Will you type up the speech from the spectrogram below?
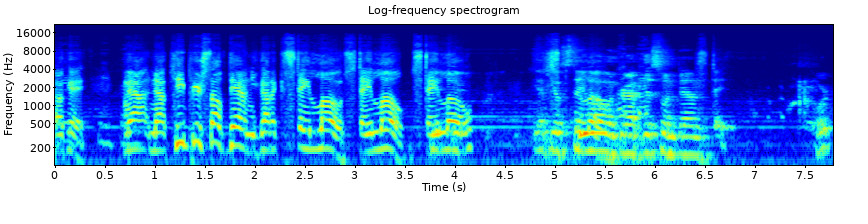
okay. Now, now keep yourself down. You got to stay low. Stay low. Stay low. Yep, you'll stay low and grab this one down. Stay, Or,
